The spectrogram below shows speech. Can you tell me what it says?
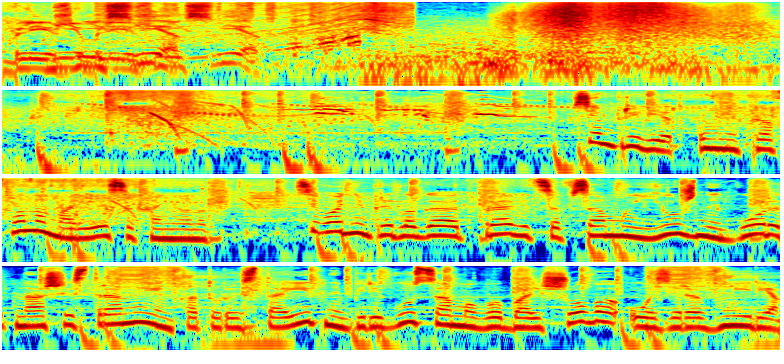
ближний, Не ближний свет. свет. Всем привет! У микрофона Мария Саханенок. Сегодня предлагаю отправиться в самый южный город нашей страны, который стоит на берегу самого большого озера в мире.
